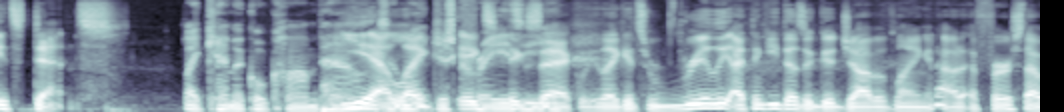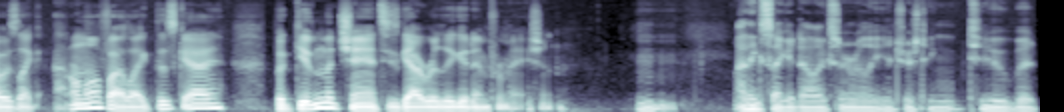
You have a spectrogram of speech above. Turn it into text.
it's dense. Like chemical compounds. yeah, and, like, just ex- crazy. exactly. Like it's really I think he does a good job of laying it out. At first I was like, I don't know if I like this guy, but give him a chance. He's got really good information. Hmm. I think psychedelics are really interesting too, but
